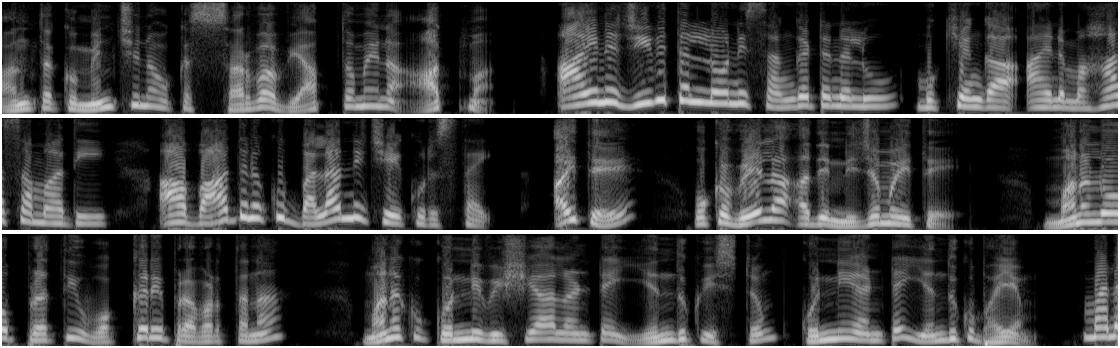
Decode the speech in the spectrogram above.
అంతకు మించిన ఒక సర్వవ్యాప్తమైన ఆత్మ. ఆయన జీవితంలోని సంఘటనలు ముఖ్యంగా ఆయన మహాసమాధి ఆ వాదనకు బలాన్ని చేకూరుస్తాయి. అయితే ఒకవేళ అది నిజమైతే మనలో ప్రతి ఒక్కరి ప్రవర్తన మనకు కొన్ని విషయాలంటే ఎందుకు ఇష్టం కొన్ని అంటే ఎందుకు భయం? మన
